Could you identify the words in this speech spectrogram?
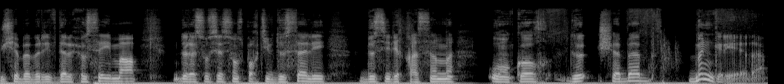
du Shabab Rif d'Al Husseima, de l'association sportive de Salé, de Sidi Qassam ou encore de Shabab Bengrir.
